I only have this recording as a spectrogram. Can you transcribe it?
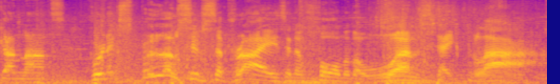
Gun Lance for an explosive surprise in the form of a Wyrmstake Blast.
